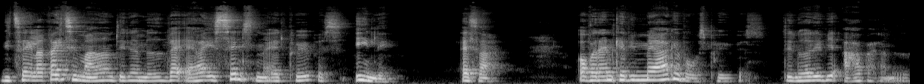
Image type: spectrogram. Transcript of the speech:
vi taler rigtig meget om det der med, hvad er essensen af et purpose egentlig? Altså, og hvordan kan vi mærke vores purpose? Det er noget af det, vi arbejder med.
